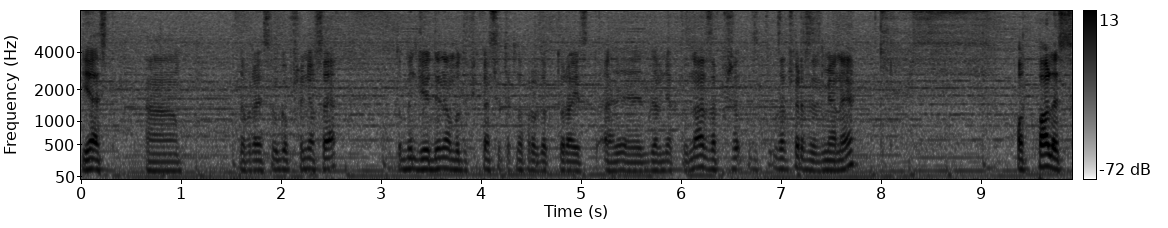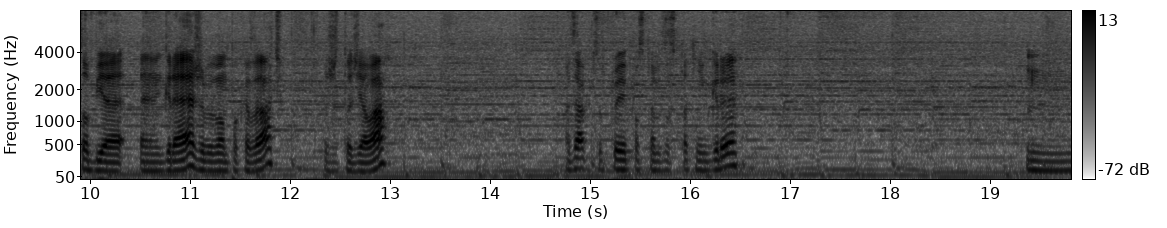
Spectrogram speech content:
Jest. Dobra, ja sobie go przeniosę. To będzie jedyna modyfikacja tak naprawdę, która jest e, dla mnie aktywna. Zatwierdzę zmiany. Odpalę sobie e, grę, żeby wam pokazać, że to działa. Zaakceptuję postęp z ostatniej gry. Mhm.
